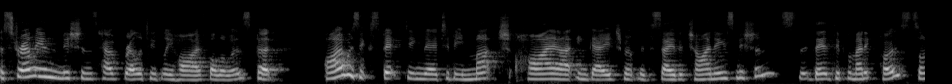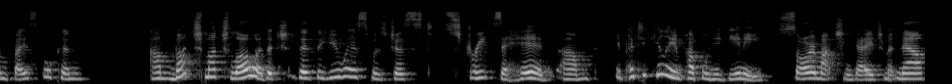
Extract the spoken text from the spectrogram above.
Australian missions have relatively high followers, but I was expecting there to be much higher engagement with, say, the Chinese missions, their diplomatic posts on Facebook, and um, much, much lower. The, the, the, US was just streets ahead, um, particularly in Papua New Guinea, so much engagement. Now,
